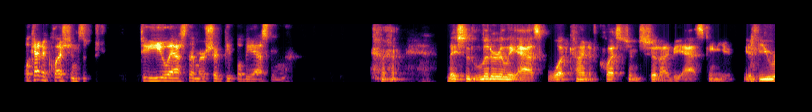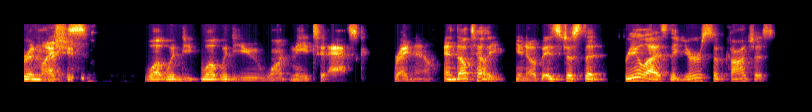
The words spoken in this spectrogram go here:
What kind of questions do you ask them or should people be asking? They should literally ask what kind of questions should i be asking you? If you were in my nice. shoes what would you what would you want me to ask right now? And they'll tell you you know it's just that realize that your subconscious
